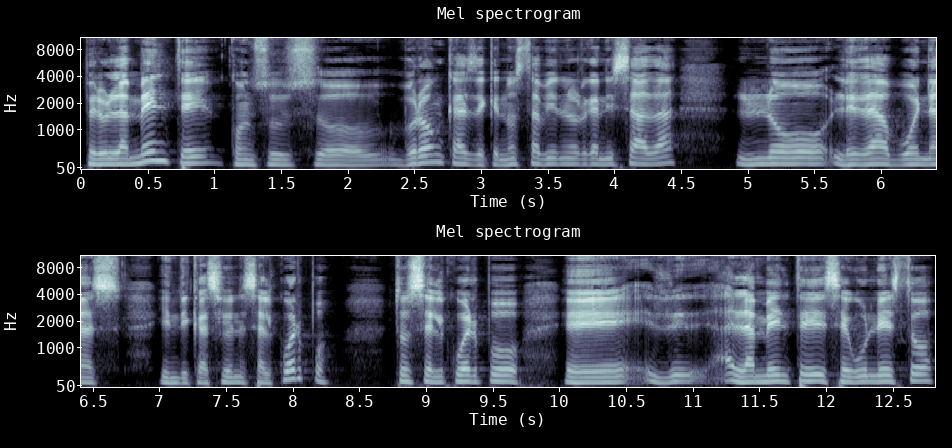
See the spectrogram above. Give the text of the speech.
Pero la mente, con sus oh, broncas de que no está bien organizada, no le da buenas indicaciones al cuerpo. Entonces el cuerpo, eh, la mente, según esto,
